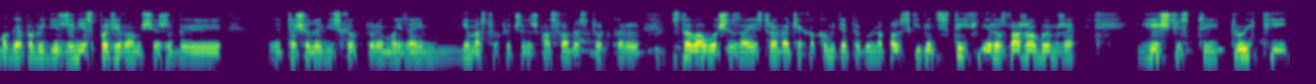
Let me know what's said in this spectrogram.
mogę powiedzieć, że nie spodziewam się, żeby to środowisko, które moim zdaniem nie ma struktury, czy też ma słabe struktury, zdołało się zarejestrować jako Komitet Ogólnopolski, więc w tej chwili rozważałbym, że jeśli z tej trójki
